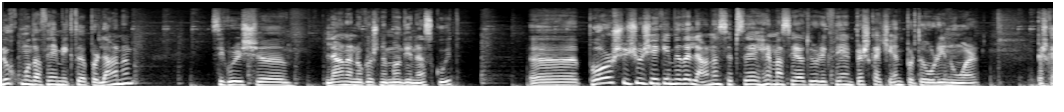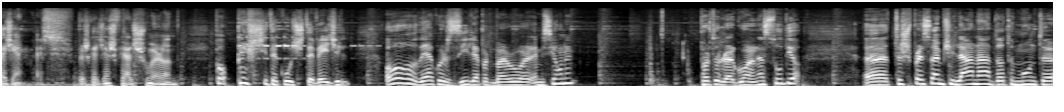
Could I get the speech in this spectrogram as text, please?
Nuk mund ta themi këtë për Lanën. Sigurisht që Lana nuk është në mendjen e askujt, Ëh, por shyqyr që e kemi edhe Lanën sepse herë pas herë aty rikthehen peshkaqenët për të urinuar peshkaqen. Peshkaqen është fjalë shumë e rëndë. Po peshqit e kuq të vegjël. Oh, dhe ja ku është zilja për të mbaruar emisionin. Për t'u larguar nga studio, të shpresojmë që Lana do të mund të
